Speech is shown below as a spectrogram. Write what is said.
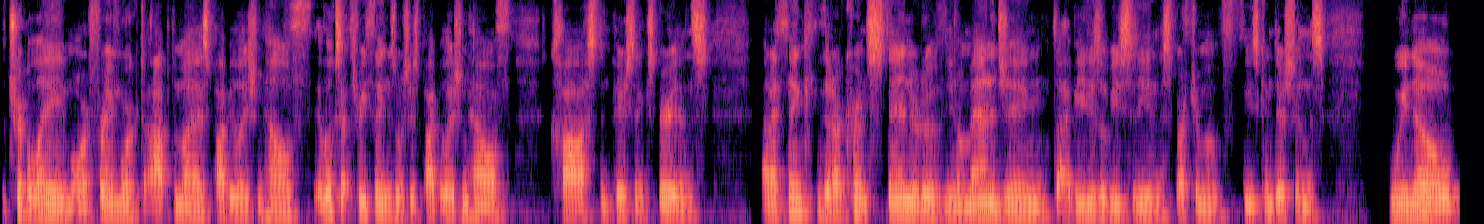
the triple aim or a framework to optimize population health. It looks at three things, which is population health, cost, and patient experience. And I think that our current standard of you know managing diabetes, obesity, and the spectrum of these conditions, we know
